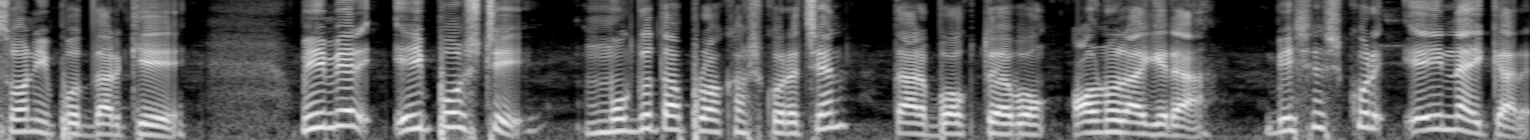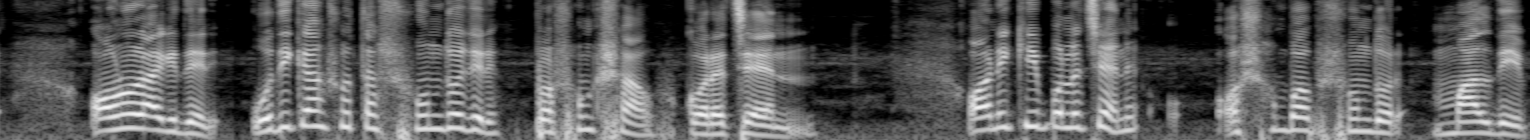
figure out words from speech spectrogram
সনি পোদ্দারকে। মিমের এই পোস্টে মুগ্ধতা প্রকাশ করেছেন তার ভক্ত এবং অনুরাগীরা। বিশেষ করে এই নায়িকার অনুরাগীদের অধিকাংশ তার সৌন্দর্যের প্রশংসাও করেছেন। অনেকেই বলেছেন, অসম্ভব সুন্দর মালদ্বীপ,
